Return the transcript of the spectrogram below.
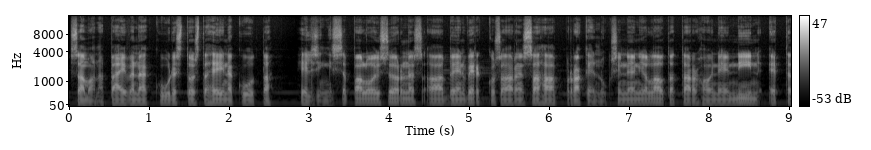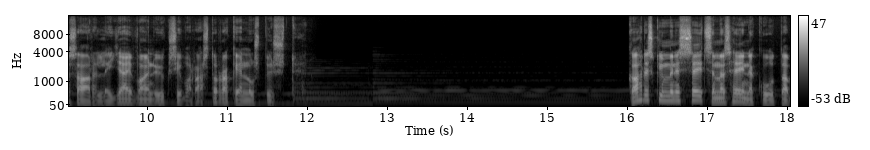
Samana päivänä 16. heinäkuuta Helsingissä paloi Sörnäs ABn verkkosaaren saha rakennuksineen ja lautatarhoineen niin, että saarelle jäi vain yksi varastorakennus pystyyn. 27. heinäkuuta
